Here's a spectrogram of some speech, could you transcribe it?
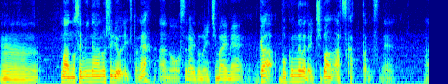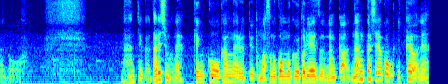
うんまあ、あのセミナーの資料でいくとねあのスライドの1枚目が僕の中では一番熱かったですね。あのなんていうか誰しもね健康を考えるっていうと、まあ、その項目とりあえずなんか何かしらこう1回はね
